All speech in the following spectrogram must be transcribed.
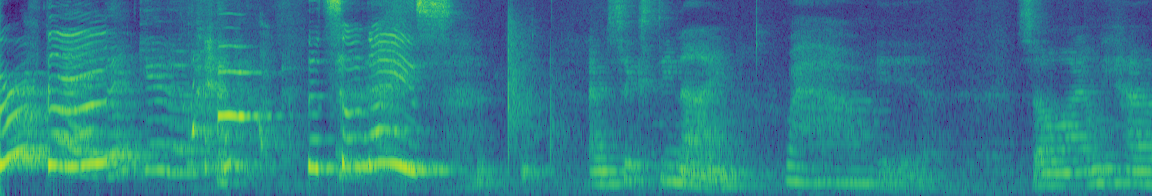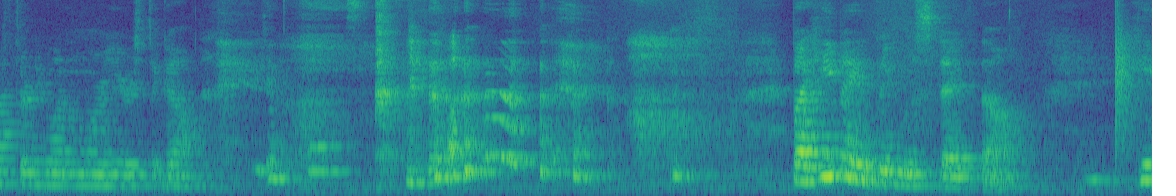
birthday! Thank you. That's so nice. I'm 69. Wow. Yeah. So I only have 31 more years to go. but he made a big mistake though. He,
